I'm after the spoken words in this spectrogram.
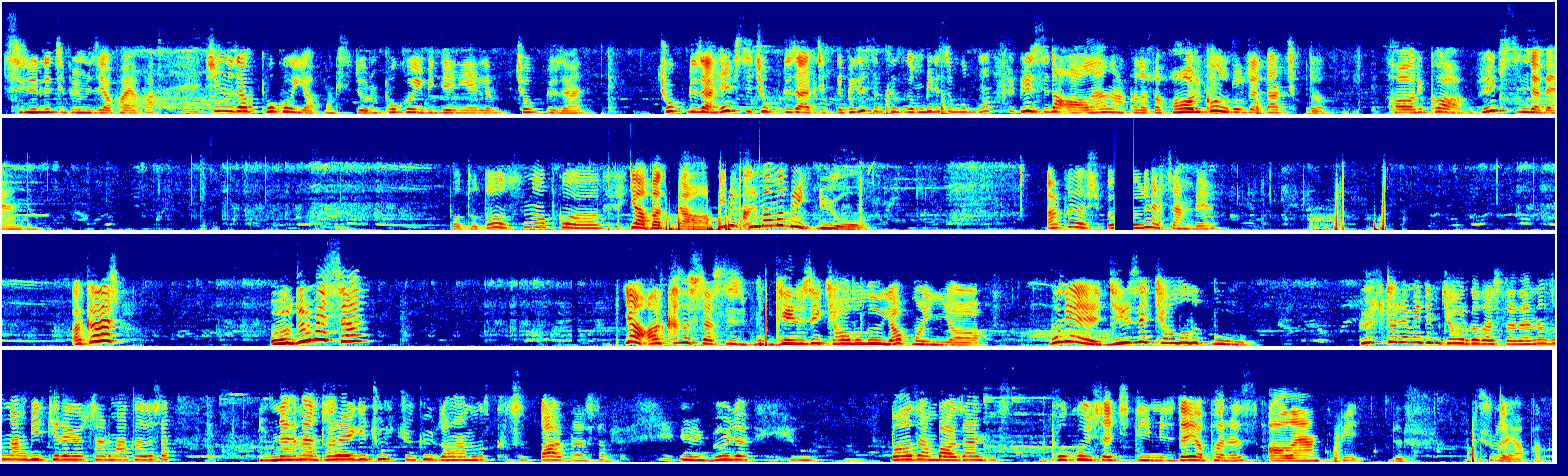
Sinirli tipimizi yapa yapa. Şimdi de Poco'yu yapmak istiyorum. Poco'yu bir deneyelim. Çok güzel. Çok güzel. Hepsi çok güzel çıktı. Birisi kızgın, birisi mutlu, birisi de ağlayan arkadaşlar. Harika rozetler çıktı. Harika. Hepsini de beğendim. Potato snapka. Ya bak ya. Benim kırmamı bekliyor. Arkadaş öldürme sen be. Arkadaş öldürme sen. Ya arkadaşlar siz bu gerizekalılığı yapmayın ya. Bu ne? Gerizekalılık bu. Gösteremedim ki arkadaşlar. En azından bir kere gösterdim arkadaşlar. Şimdi hemen taraya geçiyoruz çünkü zamanımız kısıtlı arkadaşlar. Ee, böyle bazen bazen Poco'yu seçtiğimizde yaparız. Ağlayan tipi dur. Şurada yapak.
